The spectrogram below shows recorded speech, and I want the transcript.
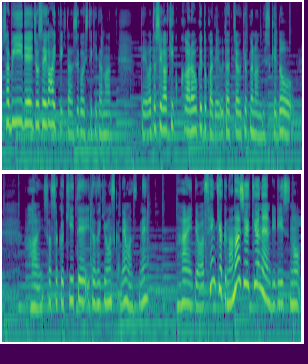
サビで女性が入ってきたらすごい素敵だなって私が結構カラオケとかで歌っちゃう曲なんですけどはい早速聴いていただきますかねまずね。はいでは1979年リリースの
